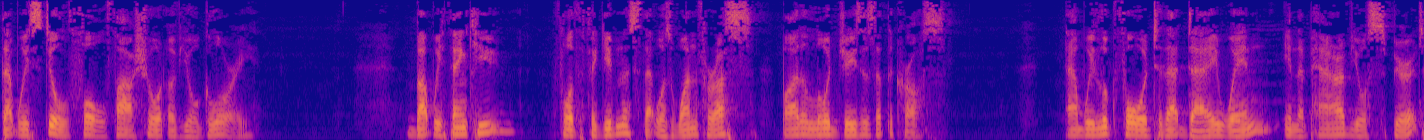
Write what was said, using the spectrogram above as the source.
that we still fall far short of your glory. But we thank you for the forgiveness that was won for us by the Lord Jesus at the cross. And we look forward to that day when, in the power of your Spirit,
